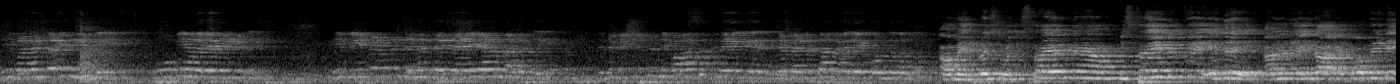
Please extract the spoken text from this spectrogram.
നീ വലങ്കൈ നീട്ടി ഭൂമി അവരെ വിഴുങ്ങി. നീ വീണ്ടെടുത്ത ജനത്തെ ദയയാൽ നടത്തി. നിന്റെ വിശുദ്ധ നിവാസത്തിലേക്ക് നിന്റെ ബലത്താൽ അവരെ കൊണ്ടുവന്നു. ആമേൻ. ഇസ്രായേലിന് ഇസ്രായേലിക്ക് എതിരെ അല്ലെങ്കിൽ ഇതാ യഹോവയുടെ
